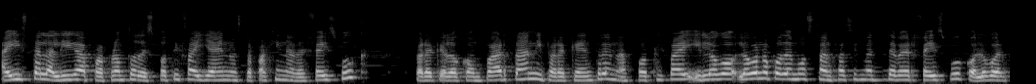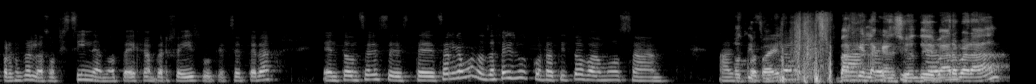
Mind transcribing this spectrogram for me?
ahí está la liga para pronto de Spotify ya en nuestra página de Facebook para que lo compartan y para que entren a Spotify. Y luego, luego no podemos tan fácilmente ver Facebook o luego, por ejemplo, en las oficinas no te dejan ver Facebook, etcétera. Entonces, este, salgámonos de Facebook un ratito, vamos a, a Spotify. Bajen la a canción de. Bárbara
